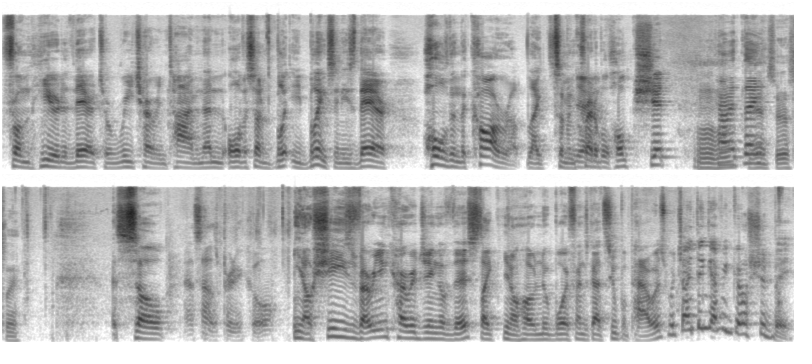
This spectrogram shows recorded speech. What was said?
from here to there to reach her in time. And then all of a sudden bl- he blinks and he's there holding the car up like some Incredible Hulk shit mm-hmm. kind of thing. Yeah, seriously. So That sounds pretty cool. you know, she's very encouraging of this. Like, you know, her new boyfriend's got superpowers, which I think every girl should be.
